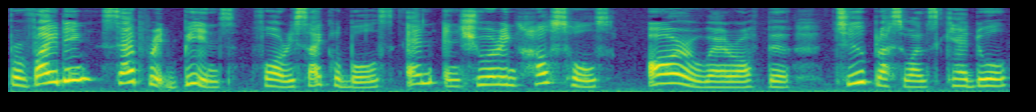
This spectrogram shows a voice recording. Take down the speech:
Providing separate bins for recyclables and ensuring households are aware of the 2 plus 1 schedule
